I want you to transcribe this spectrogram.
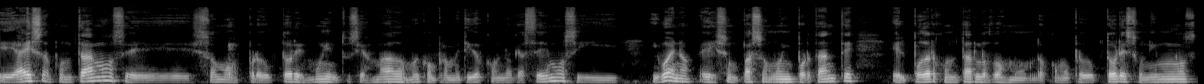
Eh, a eso apuntamos, eh, somos productores muy entusiasmados, muy comprometidos con lo que hacemos y, y, bueno, es un paso muy importante el poder juntar los dos mundos, como productores unirnos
